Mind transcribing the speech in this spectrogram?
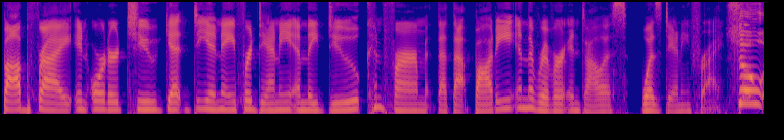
Bob Fry in order to get DNA for Danny, and they do confirm that that body in the river in Dallas was Danny Fry. So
